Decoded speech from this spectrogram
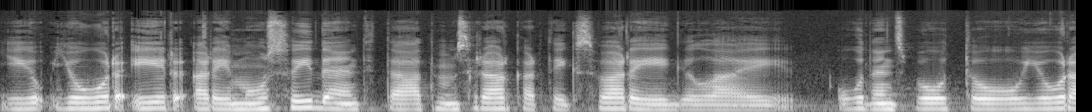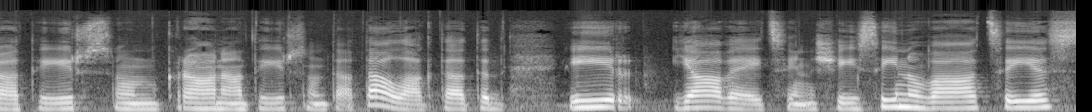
jūra ir arī mūsu identitāte. Mums ir ārkārtīgi svarīgi, lai ūdens būtu jūrā tīrs un krānā tīrs un tā tālāk. Tā tad ir jāveicina šīs inovācijas,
